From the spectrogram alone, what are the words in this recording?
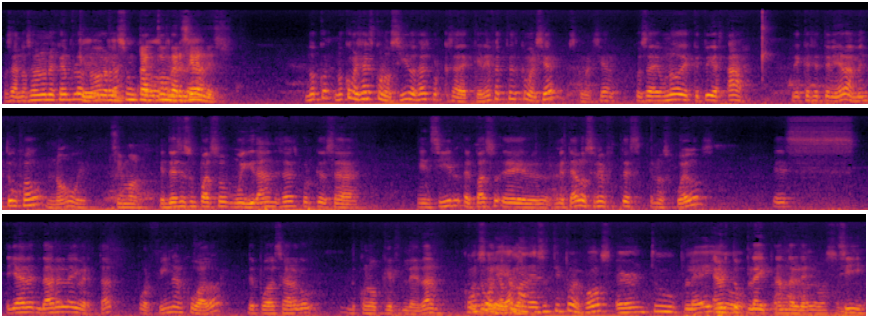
o sea, no son un ejemplo, ¿no? ¿Verdad? es un Tan comerciales. No, no comerciales conocidos, ¿sabes? Porque, o sea, de que NFT es comercial, es comercial. O sea, uno de que tú digas, ah, de que se te viene a la mente un juego, no, güey. Simón. Entonces es un paso muy grande, ¿sabes? Porque, o sea, en sí, el paso, el meter a los NFTs en los juegos es ya darle la libertad, por fin, al jugador de poder hacer algo con lo que le dan. ¿Cómo se le llaman ese tipo de juegos? Earn to play. Earn o- to play, ah, ándale. Sí.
